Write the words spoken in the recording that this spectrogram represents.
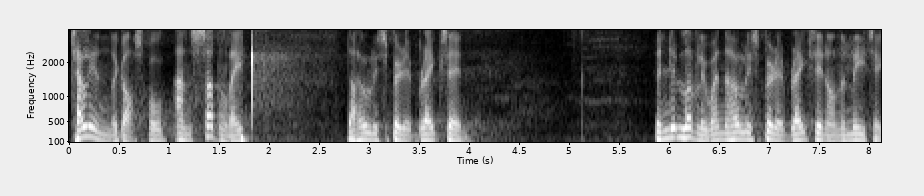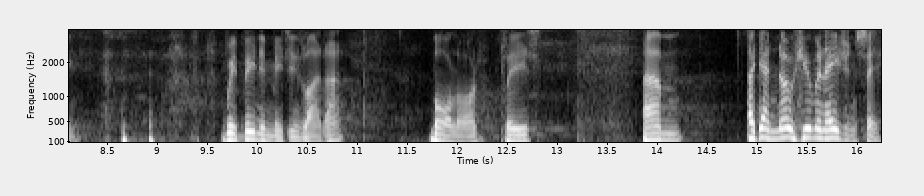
telling the gospel, and suddenly the Holy Spirit breaks in. Isn't it lovely when the Holy Spirit breaks in on the meeting? We've been in meetings like that. More, Lord, please. Um, again, no human agency.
